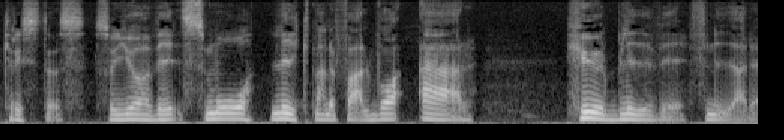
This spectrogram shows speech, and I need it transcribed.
Kristus så gör vi små liknande fall. Vad är, hur blir vi förnyade?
